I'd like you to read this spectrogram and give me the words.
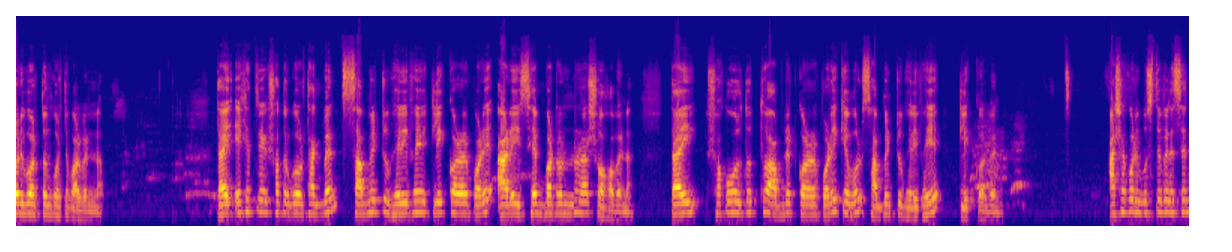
পরিবর্তন করতে পারবেন না। তাই এক্ষেত্রে সতর্ক থাকবেন। সাবমিট টু ভেরিফাই ক্লিক করার পরে আর এই সেভ বাটন আর শো হবে না। তাই সকল তথ্য আপডেট করার পরে কেবল সাবমিট টু ভেরিফাই এ ক্লিক করবেন। আশা করি বুঝতে পেরেছেন।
